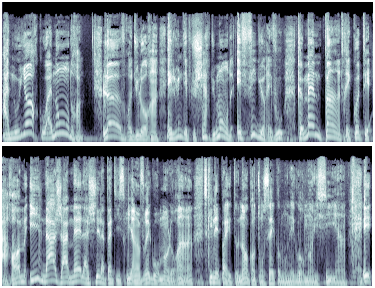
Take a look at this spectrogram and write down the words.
à New York ou à Londres. L'œuvre du Lorrain est l'une des plus chères du monde et figurez-vous que même peintre et coté à Rome, il n'a jamais lâché la pâtisserie à un vrai gourmand lorrain, hein. ce qui n'est pas étonnant quand on sait comme on est gourmand ici. Hein. Et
